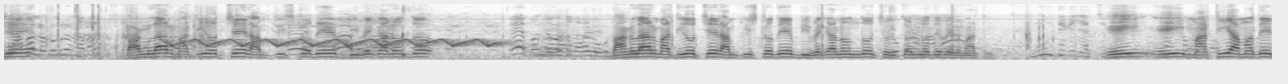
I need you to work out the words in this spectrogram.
হচ্ছে বাংলার মাটি হচ্ছে রামকৃষ্ণদেব বিবেকানন্দ। বাংলার মাটি হচ্ছে রামকৃষ্ণদেব বিবেকানন্দ চৈতন্যদেবের মাটি। এই এই মাটি আমাদের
